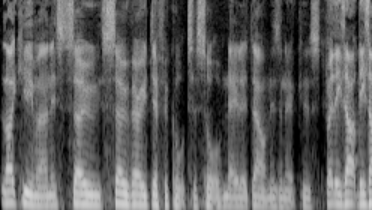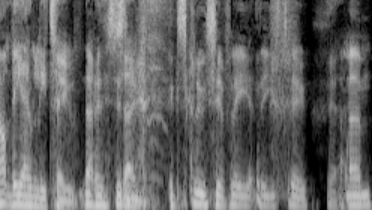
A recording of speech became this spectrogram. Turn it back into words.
Like you, man, it's so so very difficult to sort of nail it down, isn't it? Because but these aren't these aren't the only two. No, this is so. exclusively these two. Yeah. Um,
